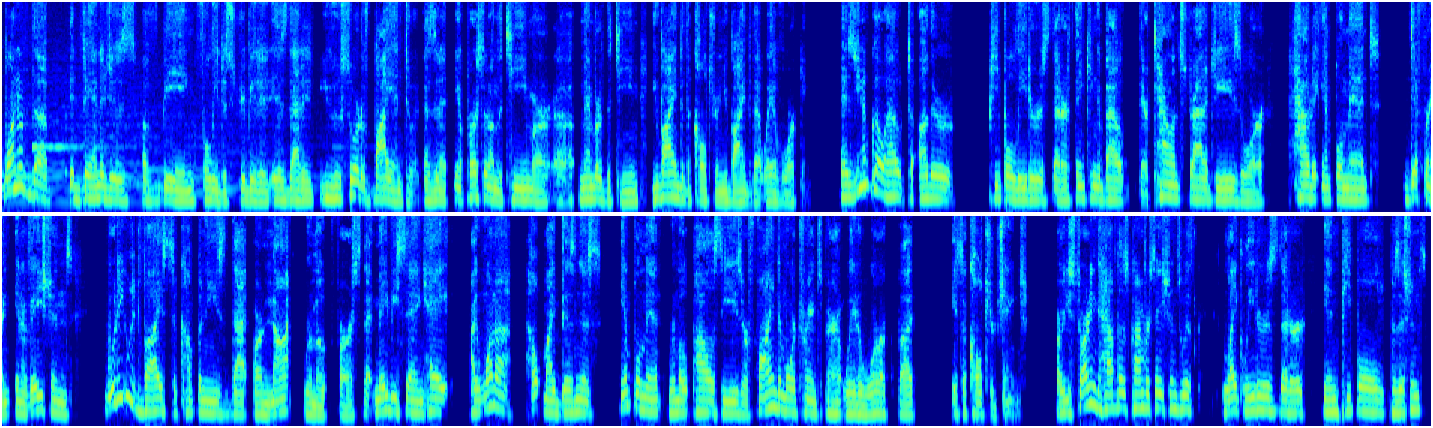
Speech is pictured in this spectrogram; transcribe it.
One of the advantages of being fully distributed is that it, you sort of buy into it as a you know, person on the team or a member of the team. You buy into the culture and you buy into that way of working. As you go out to other people leaders that are thinking about their talent strategies or how to implement different innovations, what do you advise to companies that are not remote first that may be saying, Hey, I want to help my business implement remote policies or find a more transparent way to work, but it's a culture change. Are you starting to have those conversations with like leaders that are in people positions?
